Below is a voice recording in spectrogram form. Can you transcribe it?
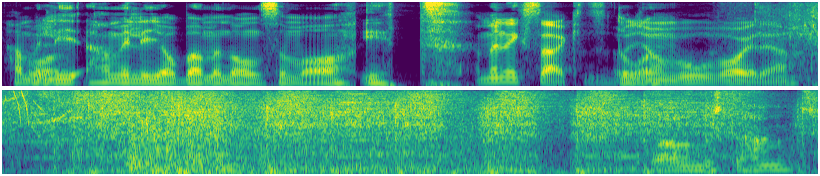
Han och, ville, han ville jobba med någon som var it. Men exakt, Då. och John Woo var ju det. Well, Mr. Hunt,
